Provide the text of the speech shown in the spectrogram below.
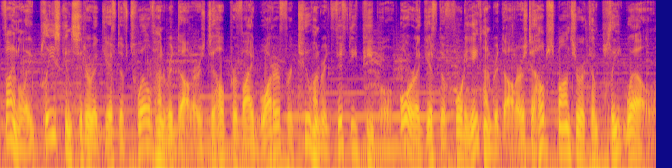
Finally, please consider a gift of $1,200 to help provide water for 250 people, or a gift of $4,800 to help sponsor a complete well.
